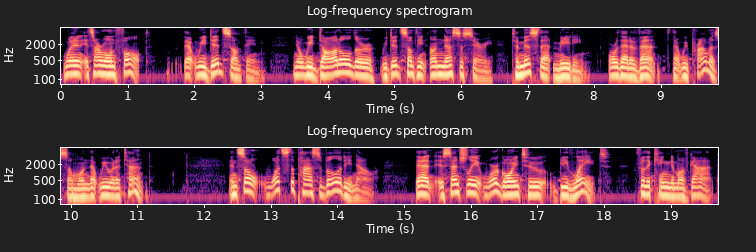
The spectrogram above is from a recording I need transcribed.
when it's our own fault that we did something. You know, we dawdled or we did something unnecessary to miss that meeting or that event that we promised someone that we would attend. And so, what's the possibility now that essentially we're going to be late for the kingdom of God?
